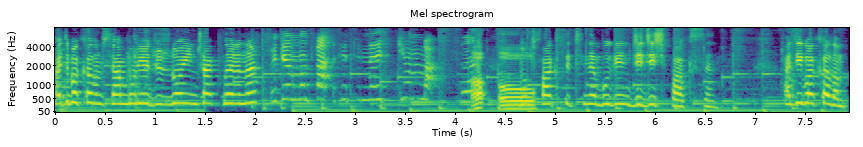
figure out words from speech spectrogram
Hadi bakalım sen buraya düzle oyuncaklarını. Bir de mutfak setine kim baksın? Uh-oh. Mutfak setine bugün ciciş baksın. Hadi bakalım.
